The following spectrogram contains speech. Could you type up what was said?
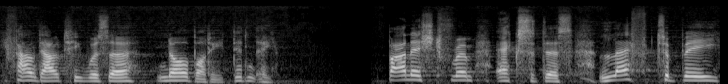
he found out he was a nobody, didn't he? Banished from Exodus, left to be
